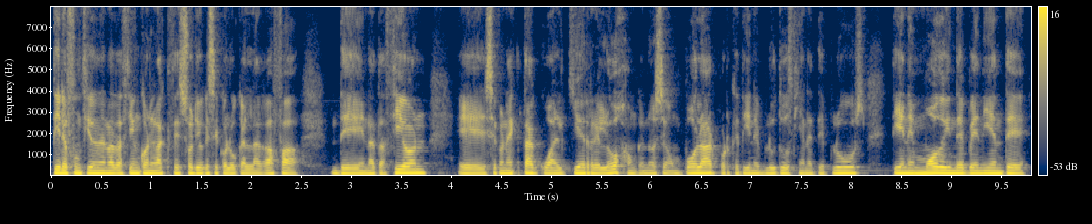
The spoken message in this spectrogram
tiene función de natación con el accesorio que se coloca en la gafa de natación. Eh, se conecta a cualquier reloj, aunque no sea un Polar, porque tiene Bluetooth y NT Plus. Tiene modo independiente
